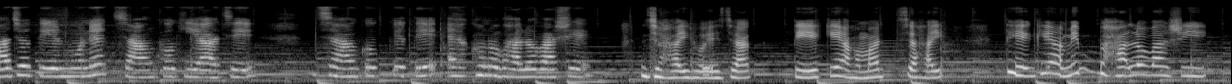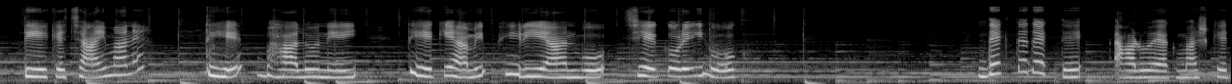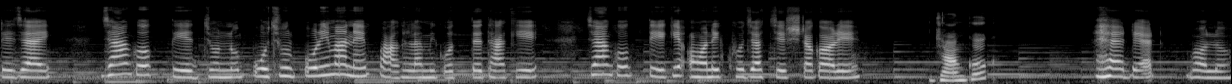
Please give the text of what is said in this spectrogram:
আজও তের মনে জাঙ্কুকই আছে। জাঙ্কুককে তে এখনও ভালোবাসে। যাই হয়ে যাক তেকে আমার চাই। তেকে আমি ভালোবাসি। তেকে চাই মানে তে ভালো নেই। তেকে আমি ফিরিয়ে আনব যে করেই হোক। দেখতে দেখতে আরও এক মাস কেটে যায়। জাঙ্কক তের জন্য প্রচুর পরিমাণে পাগলামি করতে থাকে। জাঙ্কক তেকে অনেক খোঁজার চেষ্টা করে। জাঙ্কক? হ্যাঁ ড্যাড বলো।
